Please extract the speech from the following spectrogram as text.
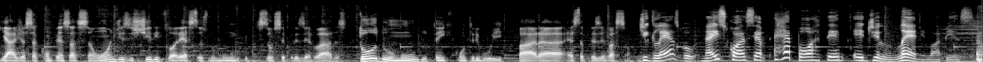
que haja essa compensação. Onde existirem florestas no mundo que precisam ser preservadas, todo o mundo tem que contribuir para essa preservação. De Glasgow, na Escócia, repórter Edilene Lopes.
